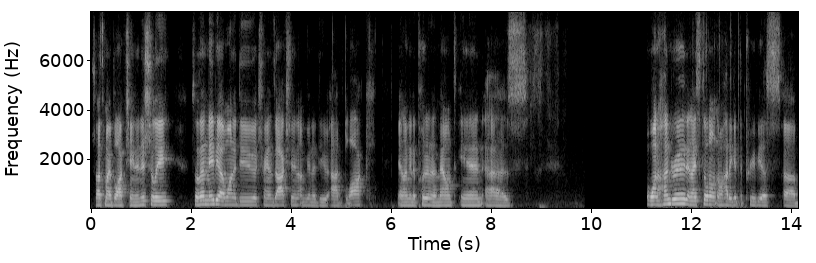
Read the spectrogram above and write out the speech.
so that's my blockchain initially. So then maybe I want to do a transaction. I'm going to do add block, and I'm going to put an amount in as 100, and I still don't know how to get the previous uh,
